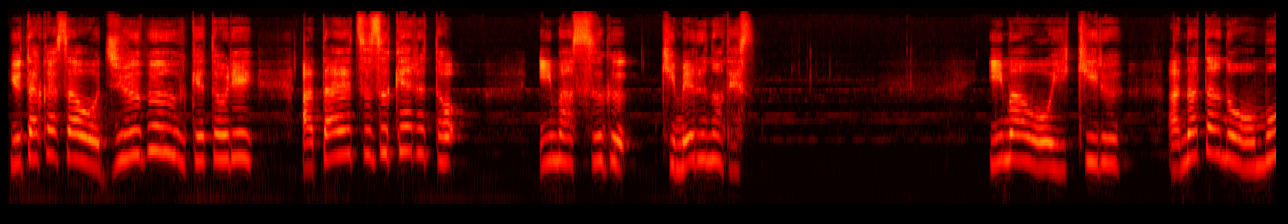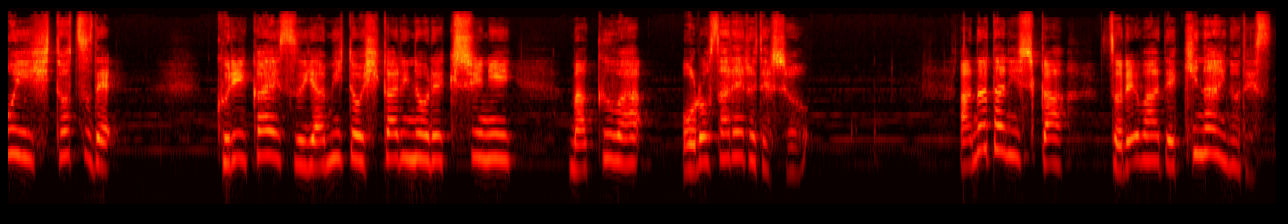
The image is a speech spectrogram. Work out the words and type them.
豊かさを十分受け取り与え続けると今すぐ決めるのです。今を生きるあなたの思い一つで繰り返す闇と光の歴史に幕は下ろされるでしょう。あなたにしかそれはできないのです。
